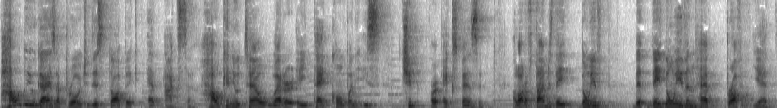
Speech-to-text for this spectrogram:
How do you guys approach this topic at AXA? How can you tell whether a tech company is cheap or expensive? A lot of times they don't even they don't even have profit yet.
